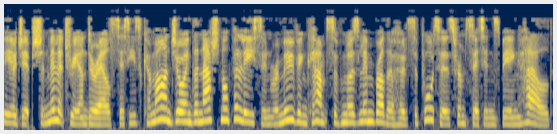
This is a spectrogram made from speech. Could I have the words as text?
the Egyptian military under el-Sisi's command joined the national police in removing camps of Muslim Brotherhood supporters from sit-ins being held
